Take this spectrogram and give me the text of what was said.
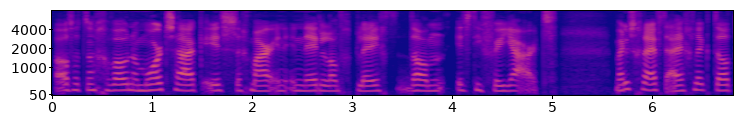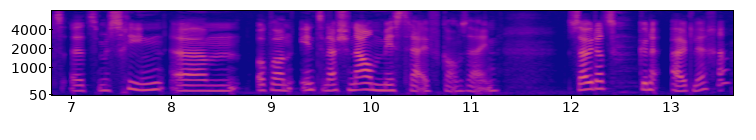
als het een gewone moordzaak is, zeg maar in, in Nederland gepleegd, dan is die verjaard. Maar u schrijft eigenlijk dat het misschien um, ook wel een internationaal misdrijf kan zijn. Zou je dat kunnen uitleggen?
